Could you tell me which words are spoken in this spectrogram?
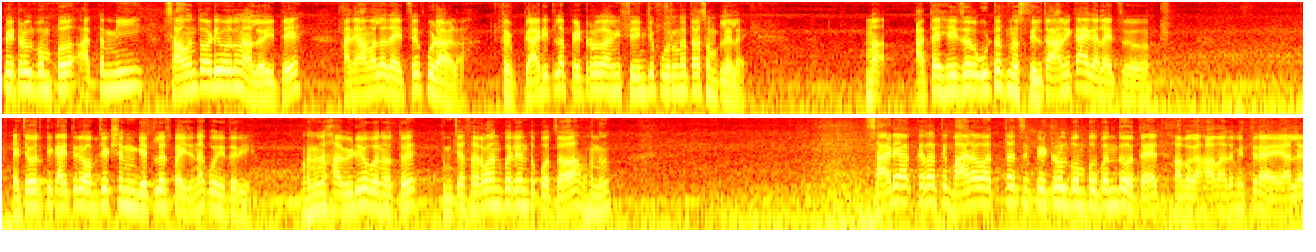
पेट्रोल पंप आता मी सावंतवाडीवरून आलो आहे इथे आणि आम्हाला जायचं आहे कुडाळला. तर गाडीतला पेट्रोल आणि सी एन जी पूर्णतः संपलेला आहे. मग आता हे जर उठत नसतील तर आम्ही काय करायचं? याच्यावरती काहीतरी ऑब्जेक्शन घेतलंच पाहिजे ना कोणीतरी. म्हणून हा व्हिडिओ बनवतोय. तुमच्या सर्वांपर्यंत पोचावा म्हणून. साडे अकरा ते बारा वाजताच पेट्रोल पंप बंद होत आहेत. हा बघा हा माझा मित्र आहे. याला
